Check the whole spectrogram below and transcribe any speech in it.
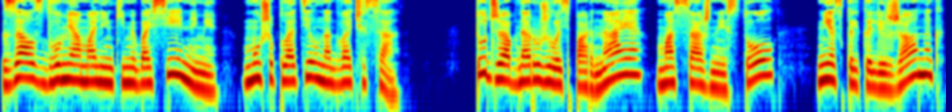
Зал с двумя маленькими бассейнами муж оплатил на два часа. Тут же обнаружилась парная, массажный стол, несколько лежанок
